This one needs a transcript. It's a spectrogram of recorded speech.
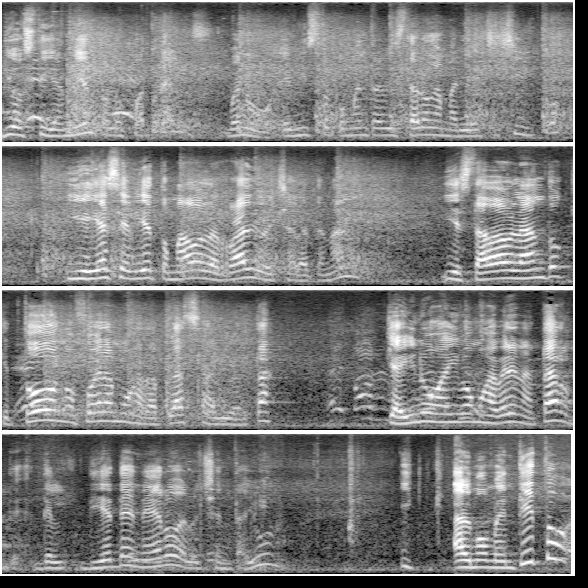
de hostigamiento a los cuarteles. Bueno, he visto cómo entrevistaron a María Chichilco y ella se había tomado la radio de Chalatenango y estaba hablando que todos nos fuéramos a la Plaza de Libertad que ahí nos íbamos a ver en la tarde, del 10 de enero del 81. Y al momentito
